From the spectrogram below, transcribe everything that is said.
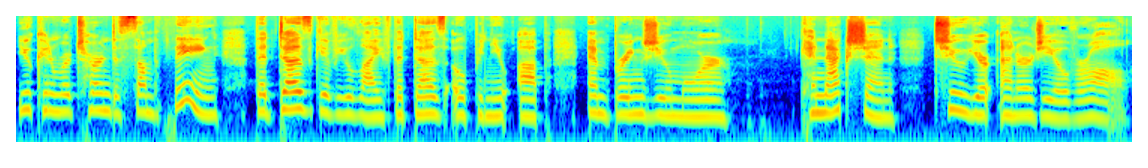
you can return to something that does give you life, that does open you up and brings you more connection to your energy overall.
